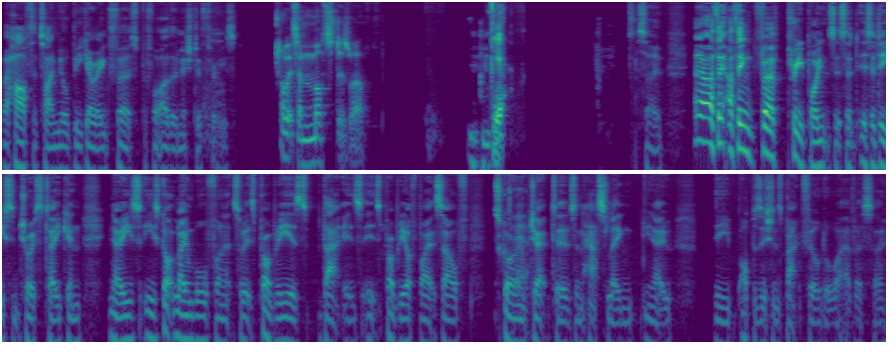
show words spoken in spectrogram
where half the time you'll be going first before other initiative threes. oh, it's a must as well. Mhm. So I think I think for three points, it's a it's a decent choice to take, and you know he's he's got lone wolf on it, so it's probably is that is it's probably off by itself, scoring Yeah. objectives and hassling you know the opposition's backfield or whatever. So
